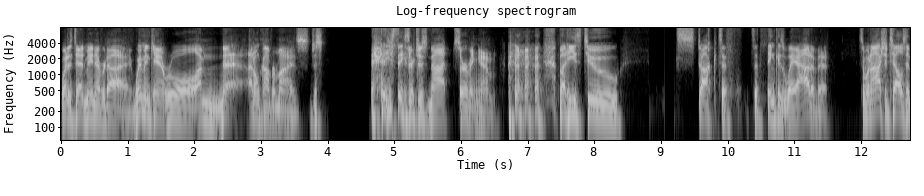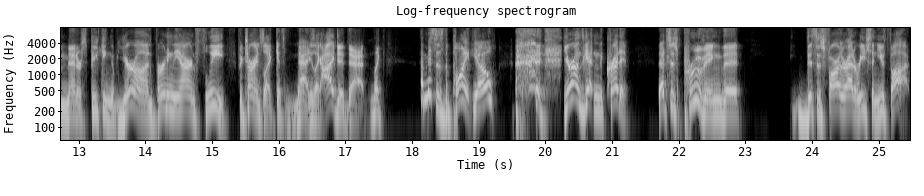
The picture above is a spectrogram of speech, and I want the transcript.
what is dead may never die. Women can't rule. I'm, nah, I don't compromise. Just, these things are just not serving him. but he's too stuck to, to think his way out of it. So when Asha tells him men are speaking of Euron burning the Iron Fleet, Victorian's like, gets mad. He's like, I did that. I'm like, that misses the point, yo. Euron's getting the credit. that's just proving that this is farther out of reach than you thought.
